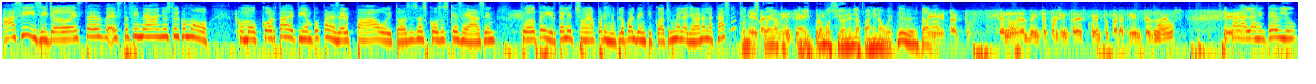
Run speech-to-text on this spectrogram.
Ah, sí, si yo este, este fin de año estoy como, como corta de tiempo para hacer pavo y todas esas cosas que se hacen, ¿puedo pedirte lechona, por ejemplo, para el 24 y me la llevan a la casa? Con descuento. Hay promoción en la página web. De verdad. Sí, exacto. Tenemos el 20% de descuento para clientes nuevos. Y Eh, para la gente de Blue.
